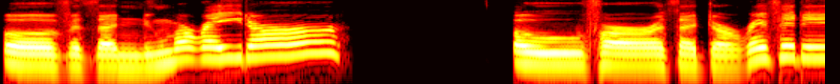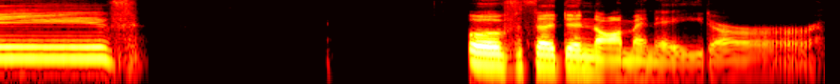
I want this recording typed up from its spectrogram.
of the numerator over the derivative of the denominator.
